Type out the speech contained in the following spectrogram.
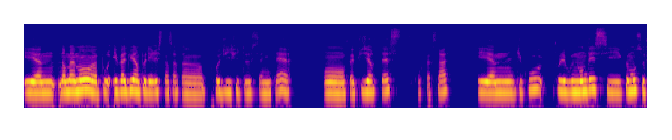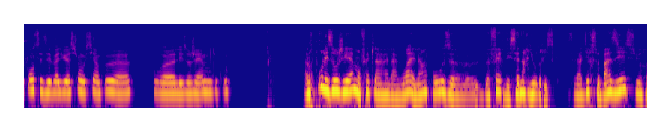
et euh, normalement, euh, pour évaluer un peu les risques d'un certain produit phytosanitaire, on fait plusieurs tests pour faire ça. Et euh, du coup, je voulais vous demander si, comment se font ces évaluations aussi un peu pour les OGM, du coup? Alors pour les OGM, en fait, la, loi, elle impose de faire des scénarios de risque, c'est-à-dire se baser sur,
